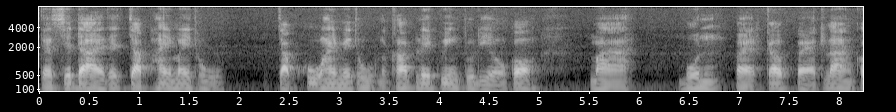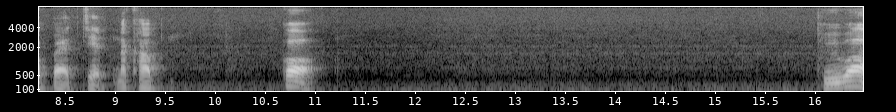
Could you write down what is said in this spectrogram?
แต่เสียดายได้จับให้ไม่ถูก จับคู่ให้ไม่ถูกนะครับ เลขวิ่งตัวเดียวก็มาบน 8 9 8 ล่างก็ 8 7 นะครับ ก็ ถือว่า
